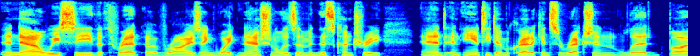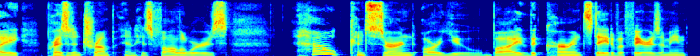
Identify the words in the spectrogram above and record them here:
and now we see the threat of rising white nationalism in this country and an anti democratic insurrection led by President Trump and his followers. How concerned are you by the current state of affairs? I mean,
